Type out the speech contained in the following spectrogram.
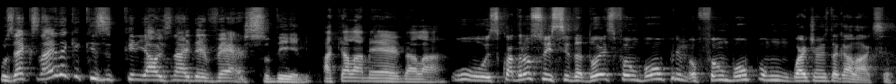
O Zack Snyder é que quis criar o Snyder verso dele, aquela merda lá. O Esquadrão Suicida 2 foi um bom foi um bom um Guardiões da Galáxia,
